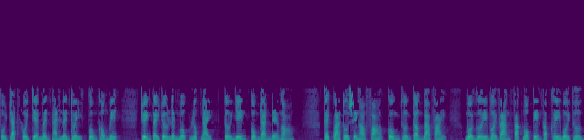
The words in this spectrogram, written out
phụ trách phối chế Minh Thanh lên thủy cũng không biết, chuyện tẩy trừ linh mục lúc này tự nhiên cũng đành để ngỏ. Kết quả tu sĩ họ phó cùng thường tầng ba phái, mỗi người vội vàng phát một kiện pháp khí bồi thường,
